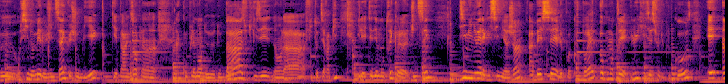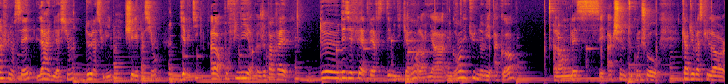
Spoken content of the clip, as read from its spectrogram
Peut aussi nommer le ginseng que j'ai oublié, qui est par exemple un, complément de, base utilisé dans la phytothérapie. Il a été démontré que le ginseng diminuait la glycémie à jeun, abaissait le poids corporel, augmentait l'utilisation du glucose et influençait la régulation de l'insuline chez les patients diabétiques. Alors pour finir, je parlerai de, des effets adverses des médicaments. Alors il y a une grande étude nommée ACCORD alors en anglais, c'est Action to Control Cardiovascular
